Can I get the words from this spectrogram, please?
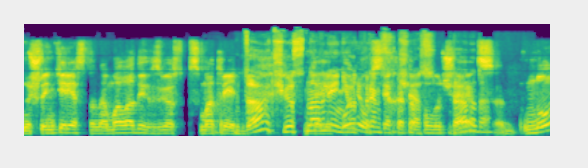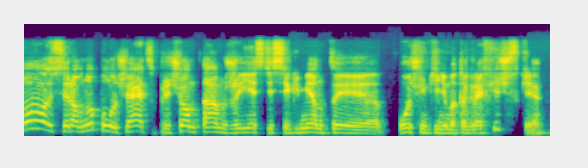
ну что интересно, на молодых звезд посмотреть. Да, чье становление вот прям у всех сейчас. это получается. Да, да, да. Но все равно получается. Причем там же есть и сегменты очень кинематографические.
